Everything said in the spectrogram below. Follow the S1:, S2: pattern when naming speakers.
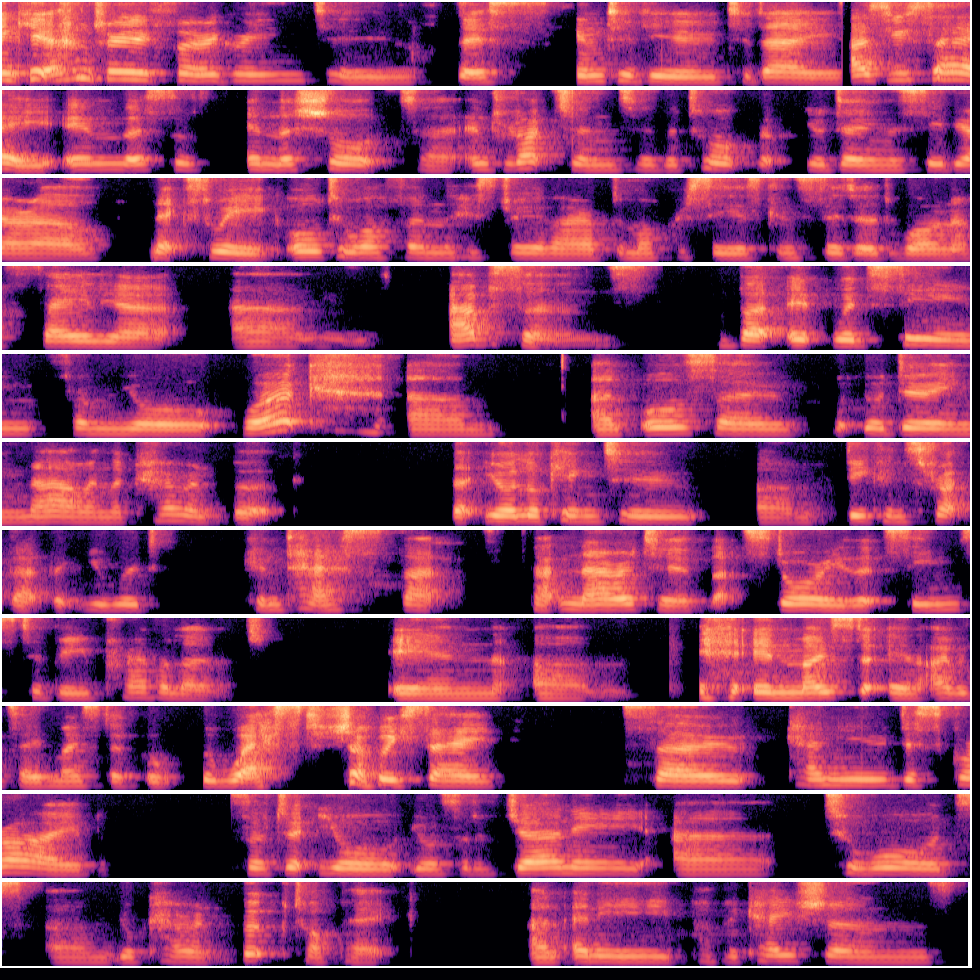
S1: Thank you, Andrew, for agreeing to this interview today. As you say in the in the short uh, introduction to the talk that you're doing the CBRL next week, all too often the history of Arab democracy is considered one of failure and absence. But it would seem from your work um, and also what you're doing now in the current book that you're looking to um, deconstruct that, that you would contest that, that narrative, that story that seems to be prevalent in, um, in most, in, I would say, most of the, the West, shall we say. So, can you describe sort of your, your sort of journey uh, towards um, your current book topic and any publications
